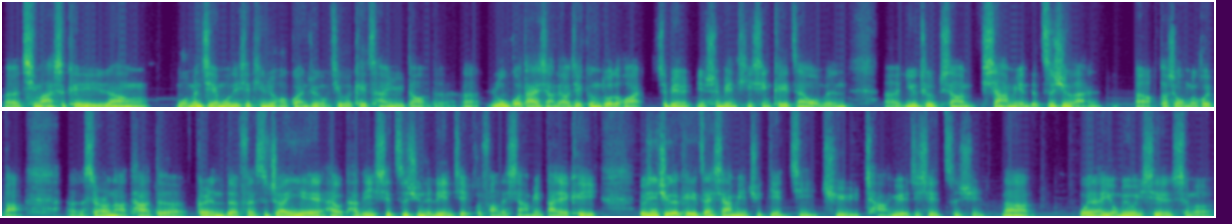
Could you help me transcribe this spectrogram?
呃，起码是可以让。我们节目的一些听众和观众有机会可以参与到的，呃，如果大家想了解更多的话，这边也顺便提醒，可以在我们呃 YouTube 上下面的资讯栏，呃，到时候我们会把呃 Sarona 她的个人的粉丝专业，还有她的一些资讯的链接会放在下面，大家也可以有兴趣的可以在下面去点击去查阅这些资讯。那未来有没有一些什么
